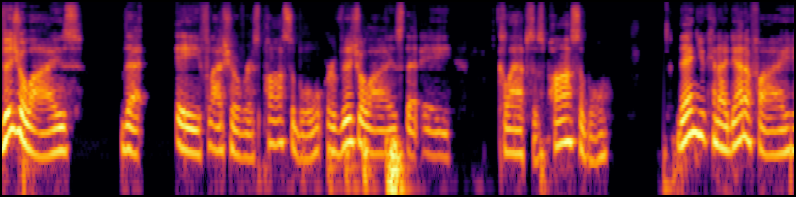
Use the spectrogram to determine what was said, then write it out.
visualize that a flashover is possible or visualize that a collapse is possible, then you can identify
